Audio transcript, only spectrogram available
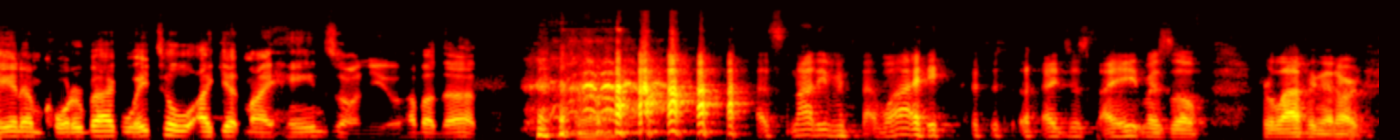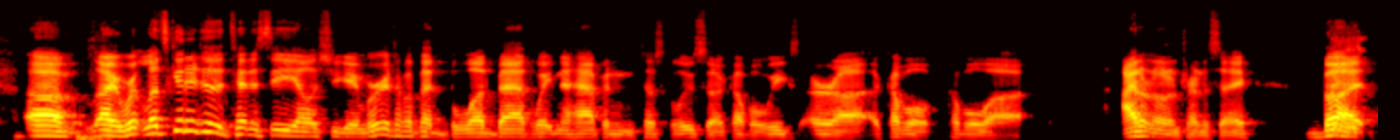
A and M quarterback, "Wait till I get my hands on you." How about that? That's not even why. I just I hate myself for laughing that hard. Um, all right, let's get into the Tennessee LSU game. We're gonna talk about that bloodbath waiting to happen in Tuscaloosa a couple weeks or uh, a couple couple. Uh, I don't know what I'm trying to say, but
